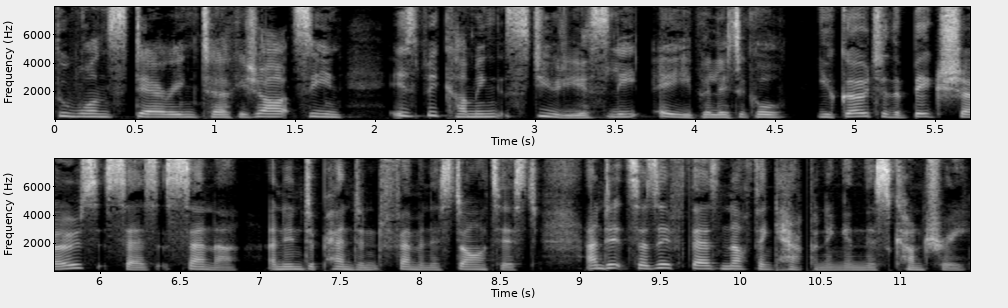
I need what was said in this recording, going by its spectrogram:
the once daring Turkish art scene is becoming studiously apolitical. You go to the big shows, says Senna, an independent feminist artist, and it's as if there's nothing happening in this country.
